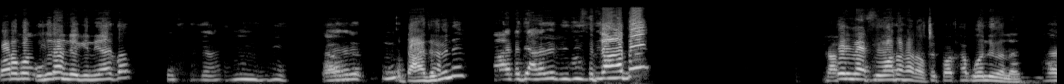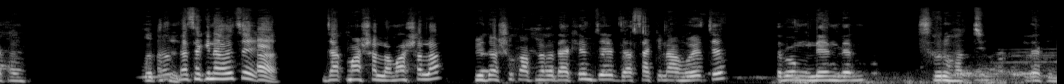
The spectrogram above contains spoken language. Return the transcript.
পরবর্তী নিয়ে আয় কিনা হয়েছে? হ্যাঁ। যাক মার্শাল্লাহ মার্শাল্লাহ প্রিয় দর্শক আপনারা দেখেন যে বেচা কিনা হয়েছে এবং লেনদেন শুরু হচ্ছে। দেখুন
